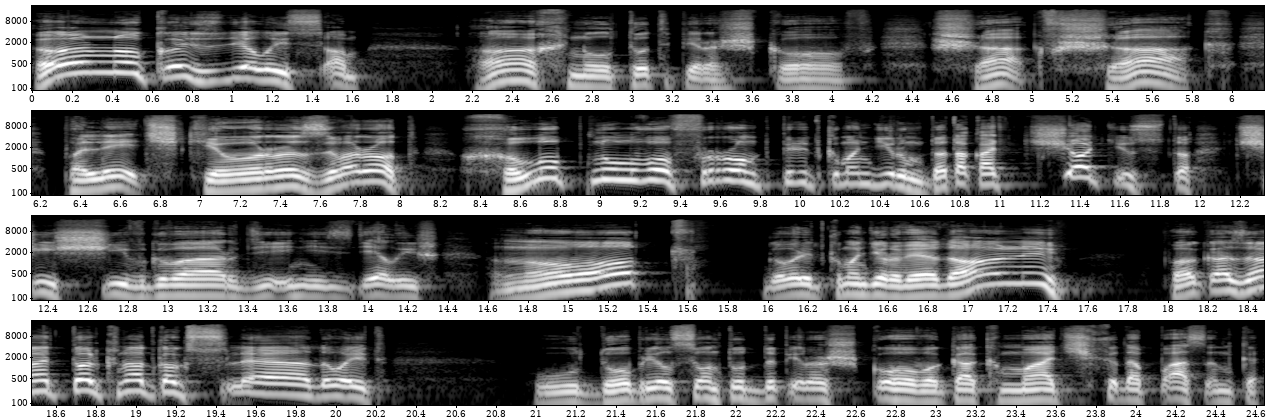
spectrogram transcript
а ну-ка сделай сам. Ахнул тут Пирожков, шаг в шаг, плечки в разворот, хлопнул во фронт перед командиром, да так отчетисто, чищи в гвардии не сделаешь. Ну вот, говорит командир, видали? Показать только надо как следует. Удобрился он тут до Пирожкова, как мачеха до пасынка,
